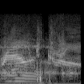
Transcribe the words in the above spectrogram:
round.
